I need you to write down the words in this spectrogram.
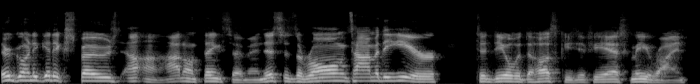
They're going to get exposed. Uh uh-uh, uh I don't think so, man. This is the wrong time of the year to deal with the Huskies, if you ask me, Ryan.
